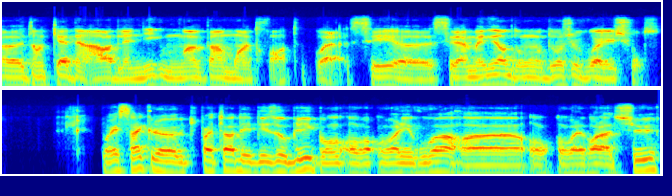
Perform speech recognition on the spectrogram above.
euh, dans le cas d'un hard landing, moins 20, moins 30. Voilà, c'est euh, c'est la manière dont, je vois les choses. Oui, c'est vrai que le pattern des, des obliques, on, va, les voir, euh, on, va les voir là-dessus.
